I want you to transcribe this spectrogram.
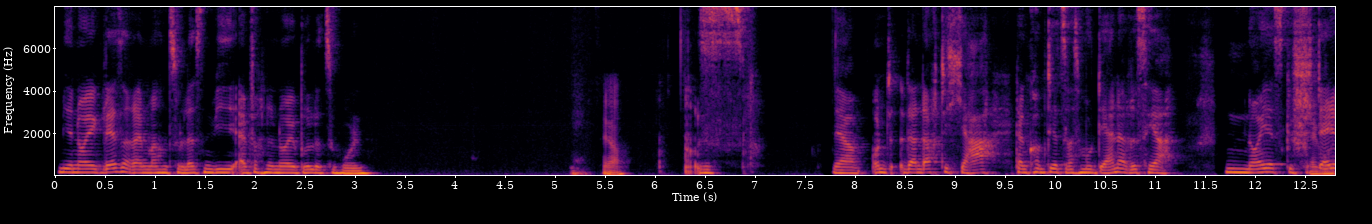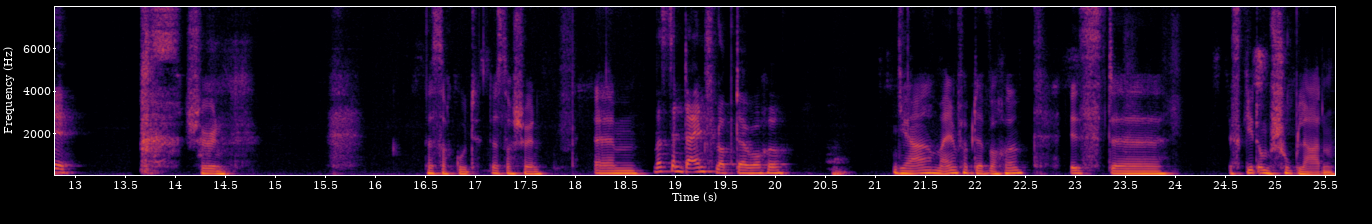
mir neue Gläser reinmachen zu lassen, wie einfach eine neue Brille zu holen. Ja. Es ist, ja, und dann dachte ich, ja, dann kommt jetzt was Moderneres her. Ein neues Gestell. Schön. Das ist doch gut. Das ist doch schön. Ähm, was ist denn dein Flop der Woche? Ja, mein Flop der Woche ist, äh, es geht um Schubladen.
